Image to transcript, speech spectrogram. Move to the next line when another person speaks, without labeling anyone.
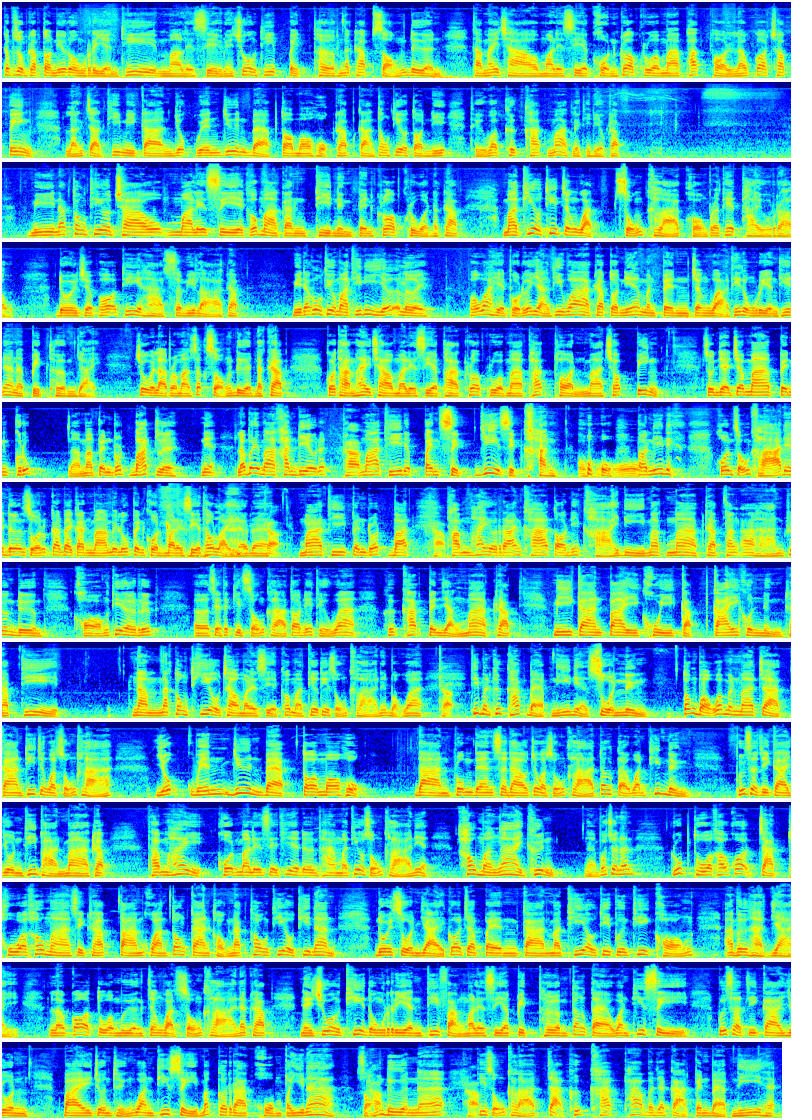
ท่านผู้ชมครับ ตอนนี้โรงเรียนที่มาเลเซียอยู่ในช่วงที่ปิดเทอมนะครับ2เดือนทำให้ชาวมาเลเซียขนครอบครัวมาพักผ่อนแล้วก็ช้อปปิ้ง หลังจากที่มีการยกเว้นยื่นแบบตม .6 ครับ การท่องเที่ยวตอนนี้ถือว่าคึกคักมากเลยทีเดียวครับมีนักท่องเที่ยวชาวมาเลเซียเขามากันทีหนึ่งเป็นครอบครัวนะครับ มาเที่ยวที่จังหวัดสงขลาของประเทศไทยเรา โดยเฉพาะที่หาดสมิลาครับ มีนักท่องเที่ยวมาที่นี่เยอะเลย เพราะว่าเหตุผลก็อย่างที่ว่าครับตอนนี้มันเป็นจังหวะที่โรงเรียนที่นั่นนะปิดเทอมใหญ่ช่วงเวลาประมาณสัก 2 เดือนนะครับ ก็ทำให้ชาวมาเลเซียพาครอบครัวมาพักผ่อนมาช้อปปิ้ง ส่วนใหญ่จะมาเป็นกรุ๊ปนะมาเป็นรถบัสเลยเนี่ยแล้วไม่ได้มาคันเดียวนะครับมาทีเนี่ยเป็น 10 20 คัน
โอ้โห
ตอนนี้เนี่ยคนสงขลาเนี่ยเดินสวนกันไปกันมาไม่รู้เป็นคนมาเลเซียเท่าไหร่แล้วนะ
ครับ
มาทีเป็นรถบัส
ครับ
ทำให้ร้านค้าตอนนี้ขายดีมากๆครับทั้งอาหารเครื่องดื่มของที่ระลึก เอ่อเศรษฐกิจสงขลาตอนนี้ถือว่าคึกคักเป็นอย่างมากครับ มีการไปคุยกับไกด์คนหนึ่งครับที่นำนักท่องเที่ยวชาวมาเลเซียเข้ามาเที่ยวที่สงขลาเนี่ยบอกว่า
ครับ
ที่มันคึกคักแบบนี้เนี่ยส่วนหนึ่ง ต้องบอกว่ามันมาจากการที่จังหวัดสงขลายกเว้นยื่นแบบตม6ด่านพรมแดนสะดาวจังหวัดสงขลาตั้งแต่วันที่ 1 พฤศจิกายนที่ผ่านมาครับทำให้คนมาเลเซียที่จะเดินทางมาเที่ยวสงขลาเนี่ยเข้ามาง่ายขึ้นนะเพราะฉะนั้น กรุ๊ปทัวร์เขาก็จัดทัวร์เข้ามาสิครับ ตามความต้องการของนักท่องเที่ยวที่นั่น โดยส่วนใหญ่ก็จะเป็นการมาเที่ยวที่พื้นที่ของอำเภอหาดใหญ่ แล้วก็ตัวเมืองจังหวัดสงขลานะครับ ในช่วงที่โรงเรียนที่ฝั่งมาเลเซียปิดเทอมตั้งแต่วันที่ 4 พฤศจิกายน ไปจนถึงวันที่ 4 มกราคมปีหน้า
ครับ
2เดือนนะฮะ
ครับ
ที่สงขลาจะคึกคักภาพบรรยากาศเป็นแบบนี้ฮะ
